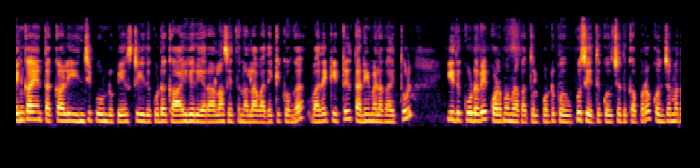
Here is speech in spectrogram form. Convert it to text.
வெங்காயம் தக்காளி இஞ்சி பூண்டு பேஸ்ட்டு இது கூட காய்கறி இறாலாம் சேர்த்து நல்லா வதக்கிக்கோங்க. வதக்கிட்டு தனி மிளகாய்த்தூள் இது கூடவே குழம்பு மிளகாய்த்தூள் போட்டு கொ உப்பு சேர்த்து கொதிச்சதுக்கப்புறம் கொஞ்சமாக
